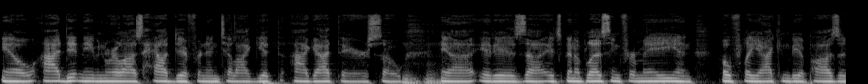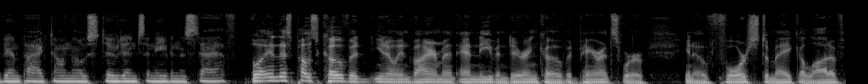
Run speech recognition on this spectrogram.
you know I didn't even realize how different until I get I got there. So mm-hmm. uh, it is uh, it's been a blessing for me, and hopefully I can be a positive impact on those students and even the staff. Well, in this post-COVID you know environment, and even during COVID, parents were you know forced to make a lot of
